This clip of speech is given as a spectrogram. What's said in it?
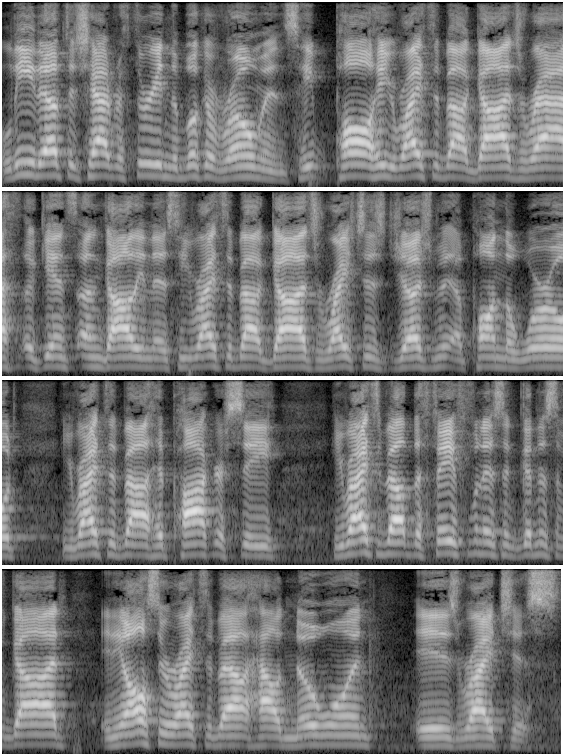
lead up to chapter 3 in the book of Romans, he, Paul he writes about God's wrath against ungodliness. He writes about God's righteous judgment upon the world. He writes about hypocrisy. He writes about the faithfulness and goodness of God, and he also writes about how no one is righteous.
